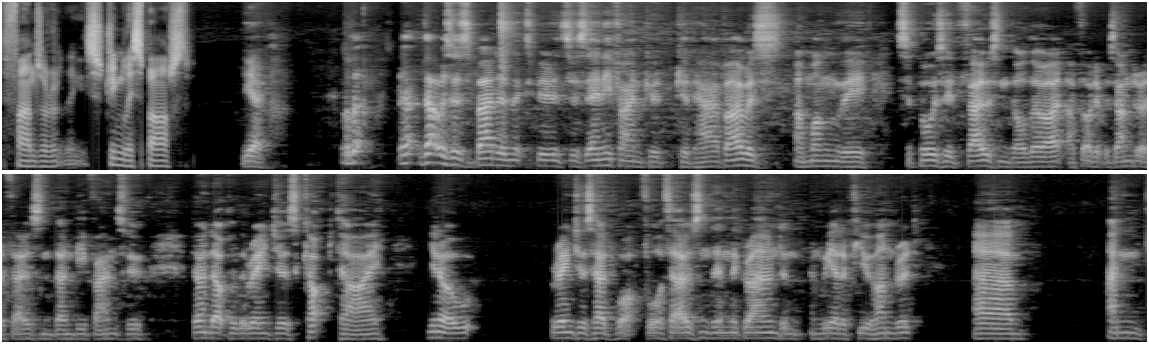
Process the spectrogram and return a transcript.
fans were extremely sparse. Yeah, well, that, that, that was as bad an experience as any fan could could have. I was among the supposed thousand, although I, I thought it was under a thousand Dundee fans who turned up for the Rangers Cup tie. You know, Rangers had what four thousand in the ground, and, and we had a few hundred. Um, and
